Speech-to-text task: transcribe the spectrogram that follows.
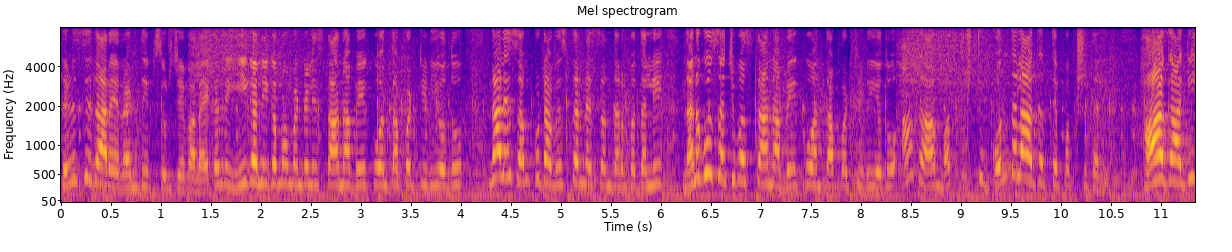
ತಿಳಿಸಿದ್ದಾರೆ ರಣದೀಪ್ ಸುರ್ಜೇವಾಲಾ. ಯಾಕಂದ್ರೆ ಈಗ ನಿಗಮ ಮಂಡಳಿ ಸ್ಥಾನ ಬೇಕು ಅಂತ ಪಟ್ಟಿಡಿಯೋದು ನಾಳೆ ಸಂಪುಟ ವಿಸ್ತರಣೆ ಸಂದರ್ಭದಲ್ಲಿ ನನಗೂ ಸಚಿವ ಸ್ಥಾನ ಬೇಕು ಅಂತ ಪಟ್ಟಿಡಿಯೋದು ಆಗ ಮತ್ತಷ್ಟು ಗೊಂದಲ ಆಗತ್ತೆ ಪಕ್ಷದಲ್ಲಿ. ಹಾಗಾಗಿ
